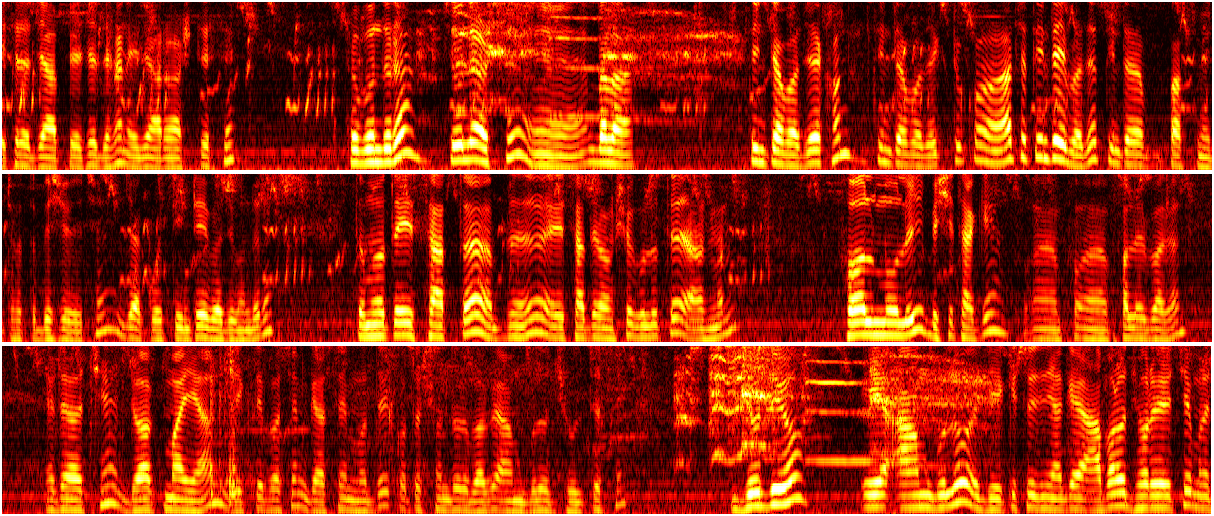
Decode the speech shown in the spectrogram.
এছাড়া যা পেয়েছে, দেখেন এই যে আরও আসতেছে। তো বন্ধুরা, চলে আসছে বেলা তিনটা বাজে এখন, তিনটা বাজে একটু আচ্ছা তিনটাই বাজে, তিনটা পাঁচ মিনিট হয়তো বেশি হয়েছে। যাক, ওই তিনটাই বাজে বন্ধুরা। তো মূলত এই ছাদটা আপনার, এই ছাদের অংশগুলোতে আমার ফলমূলই বেশি থাকে ফলের বাগান। এটা হচ্ছে ডকমাই আম, দেখতে পাচ্ছেন গাছের মধ্যে কত সুন্দরভাবে আমগুলো ঝুলতেছে। যদিও এই আমগুলো, যে কিছুদিন আগে আবারও ঝড় হয়েছে মানে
